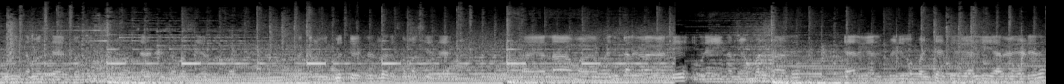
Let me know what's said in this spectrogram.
ನೀರಿನ ಸಮಸ್ಯೆ ಇರ್ಬೋದು ಚರಂಡಿ ಸಮಸ್ಯೆ ಇರ್ಬೋದು ಕೆಲವು ವಿದ್ಯುತ್ ಇದ್ರಲ್ಲೂ ಸಮಸ್ಯೆ ಇದೆ ಎಲ್ಲ ಅಧಿಕಾರಿಗಳಾಗಲಿ ಇಲ್ಲಿ ನಮ್ಮ ಮೆಂಬರ್ಗಳಾಗಲಿ ಯಾರಿಗೆ ಅಲ್ಲಿ ಪಿ ಡಿ ಒ ಪಂಚಾಯತಿಗಳಲ್ಲಿ ಯಾರು ಹೇಳಿದರೆ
